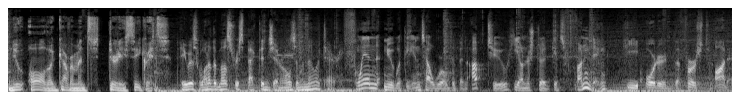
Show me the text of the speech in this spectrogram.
knew all the government's dirty secrets. He was one of the most respected generals in the military. Flynn knew what the intel world had been up to, he understood its funding. He ordered the first audit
